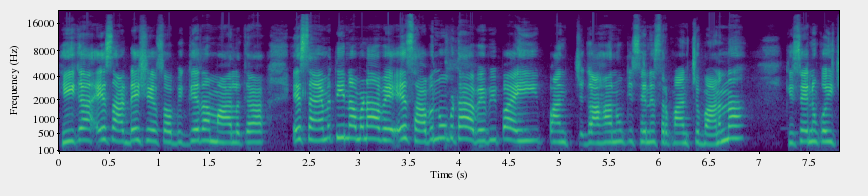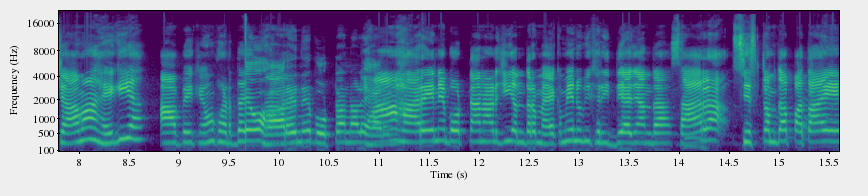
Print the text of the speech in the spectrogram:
ਠੀਕ ਆ, ਇਹ 650 ਬਿੱਗੇ ਦਾ ਮਾਲਕ ਆ। ਇਹ ਸਹਿਮਤੀ ਨਾ ਬਣਾਵੇ, ਇਹ ਸਭ ਨੂੰ ਬਿਠਾਵੇ ਵੀ ਭਾਈ ਪੰਚ ਗਾਹਾਂ ਨੂੰ ਕਿਸੇ ਨੇ ਸਰਪੰਚ ਬਣਨਾ। ਕਿਸੇ ਨੂੰ ਕੋਈ ਚਾਹਵਾ ਹੈਗੀ ਆ? ਆਪੇ ਕਿਉਂ ਖੜਦਾ? ਉਹ ਹਾਰੇ ਨੇ ਵੋਟਾਂ ਨਾਲੇ ਹਾਰੇ ਹਾਂ ਹਾਰੇ ਨੇ ਵੋਟਾਂ ਨਾਲ ਜੀ ਅੰਦਰ ਮਹਿਕਮੇ ਨੂੰ ਵੀ ਖਰੀਦਿਆ ਜਾਂਦਾ। ਸਾਰਾ ਸਿਸਟਮ ਦਾ ਪਤਾ ਏ।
